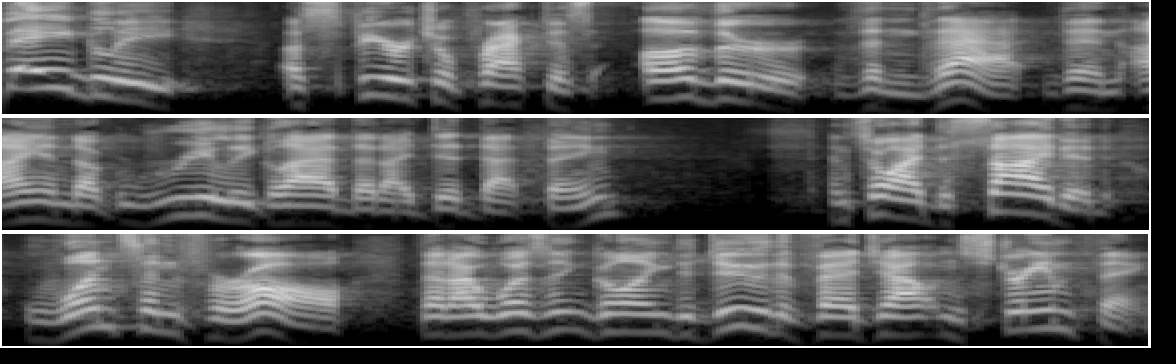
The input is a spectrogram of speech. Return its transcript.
vaguely a spiritual practice other than that, then I end up really glad that I did that thing. And so I decided once and for all that I wasn't going to do the veg out and stream thing.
